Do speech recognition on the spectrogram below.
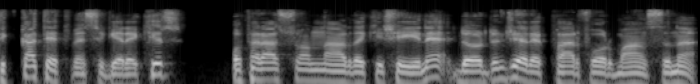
dikkat etmesi gerekir. Operasyonlardaki şeyine dördüncü çeyrek performansını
